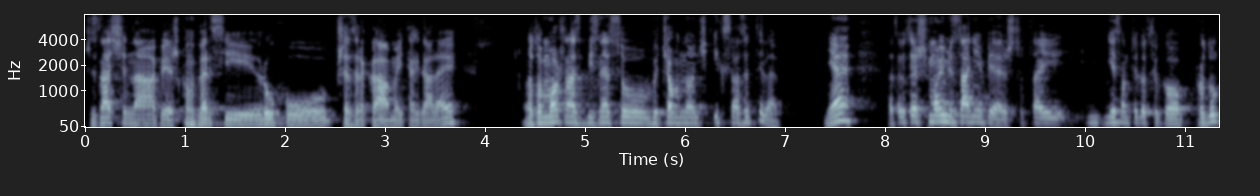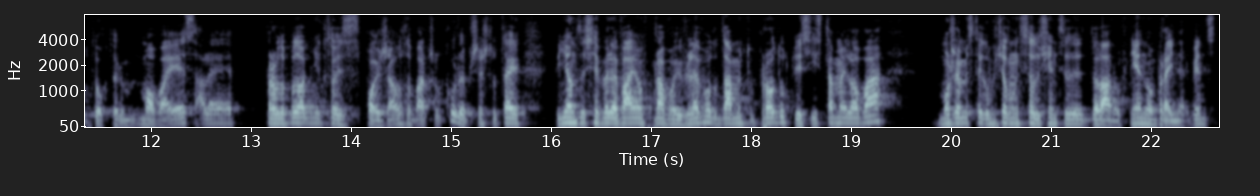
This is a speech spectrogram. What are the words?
czy zna się na wiesz, konwersji ruchu przez reklamę i tak dalej, no to można z biznesu wyciągnąć x razy tyle. Nie? Dlatego też moim zdaniem, wiesz, tutaj nie znam tego twojego produktu, o którym mowa jest, ale prawdopodobnie ktoś spojrzał, zobaczył, kurde, przecież tutaj pieniądze się wylewają w prawo i w lewo, dodamy tu produkt, tu jest lista mailowa, możemy z tego wyciągnąć 100 tysięcy dolarów, nie? No brainer, więc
